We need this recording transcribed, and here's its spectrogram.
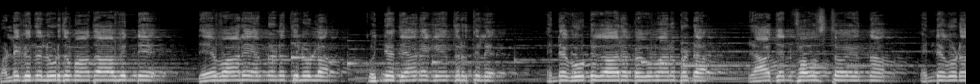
പള്ളിക്കുന്ന് ലൂർദ് മാതാവിന്റെ ദേവാലയ അങ്കണത്തിലുള്ള കുഞ്ഞു ധ്യാന കേന്ദ്രത്തിൽ എന്റെ കൂട്ടുകാരൻ ബഹുമാനപ്പെട്ട രാജൻ ഫൗസ്തോ എന്ന എന്റെ കൂടെ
